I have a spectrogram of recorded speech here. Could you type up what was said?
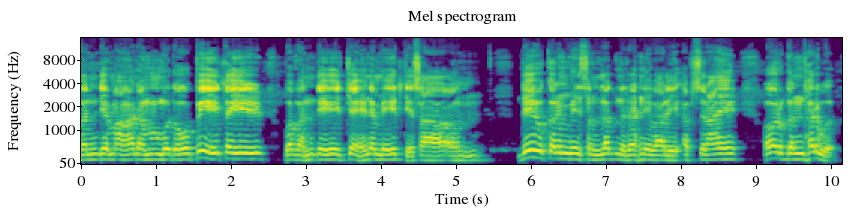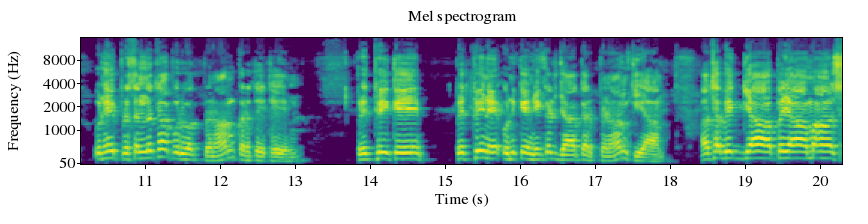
वंद्यमानम मुदोपेत वंदे चैन में देव कर्म में संलग्न रहने वाले अप्सराएँ और गंधर्व उन्हें प्रसन्नता पूर्वक प्रणाम करते थे। पृथ्वी के पृथ्वी ने उनके निकट जाकर प्रणाम किया। अथ विज्ञापयामास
